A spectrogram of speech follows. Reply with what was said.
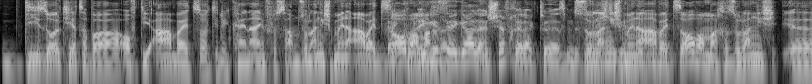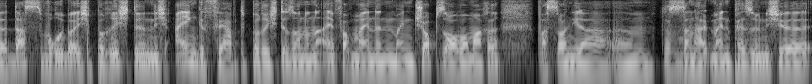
Die sollte jetzt aber auf die Arbeit, sollte die keinen Einfluss haben. Solange ich meine Arbeit Dein sauber Kollege ist ja mache. egal, dein Chefredakteur ist ein bisschen Solange ich wichtiger. meine Arbeit sauber mache, solange ich äh, das, worüber ich berichte, nicht eingefärbt berichte, sondern einfach meinen, meinen Job sauber mache, was sollen die da? Ähm, das ist dann halt meine persönliche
